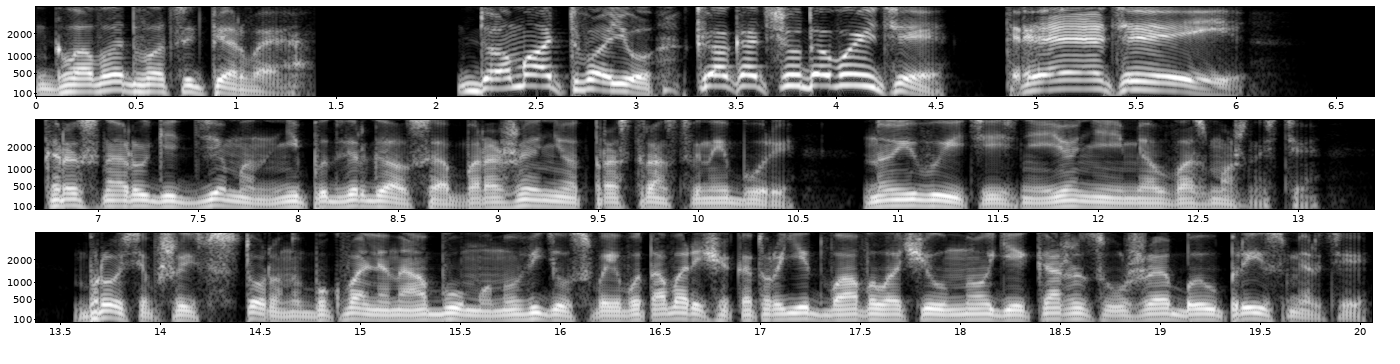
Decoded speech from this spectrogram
Глава 21. «Да мать твою! Как отсюда выйти?» «Третий!» Краснорогий демон не подвергался обморожению от пространственной бури, но и выйти из нее не имел возможности. Бросившись в сторону, буквально на обум, он увидел своего товарища, который едва волочил ноги и, кажется, уже был при смерти.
